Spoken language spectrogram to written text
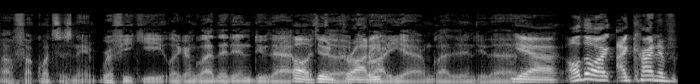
oh fuck, what's his name? Rafiki. Like, I'm glad they didn't do that. Oh, doing the karate? Yeah, I'm glad they didn't do that. Yeah, although I, I kind of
